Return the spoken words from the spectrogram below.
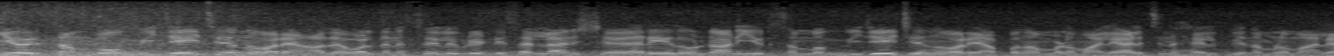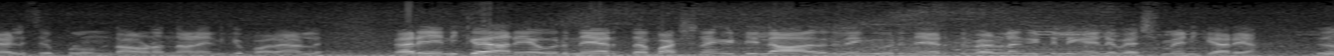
ഈ ഒരു സംഭവം വിജയിച്ചു എന്ന് പറയാം. അതേപോലെ തന്നെ സെലിബ്രിറ്റീസ് എല്ലാവരും ഷെയർ ചെയ്തുകൊണ്ടാണ് ഈ ഒരു സംഭവം വിജയിച്ചു എന്ന് പറയാം. അപ്പോൾ നമ്മൾ മലയാളിസിനെ ഹെൽപ്പ് ചെയ്ത് നമ്മൾ മലയാളീസ് എപ്പോഴും ഉണ്ടാവണം എന്നാണ് എനിക്ക് പറയാനുള്ളത്. കാരണം എനിക്ക് അറിയാം ഒരു നേരത്തെ ഭക്ഷണം കിട്ടിയില്ല അല്ലെങ്കിൽ ഒരു നേരത്തെ വെള്ളം കിട്ടിയില്ലെങ്കിൽ അതിന്റെ വിഷമം എനിക്കറിയാം. ഇത്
